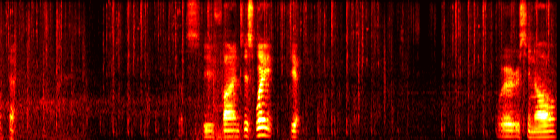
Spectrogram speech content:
Okay. Let's see, find his way. Yeah. Now?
